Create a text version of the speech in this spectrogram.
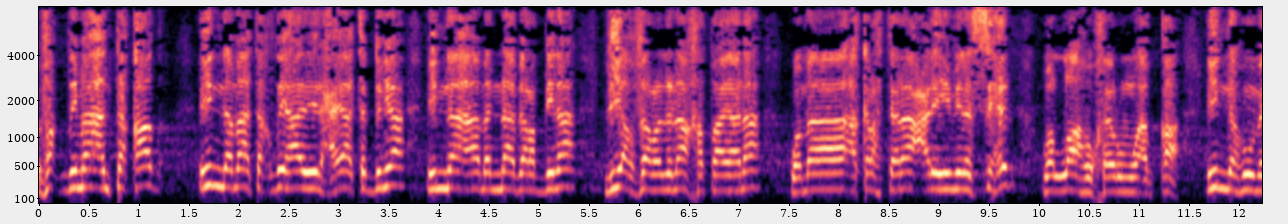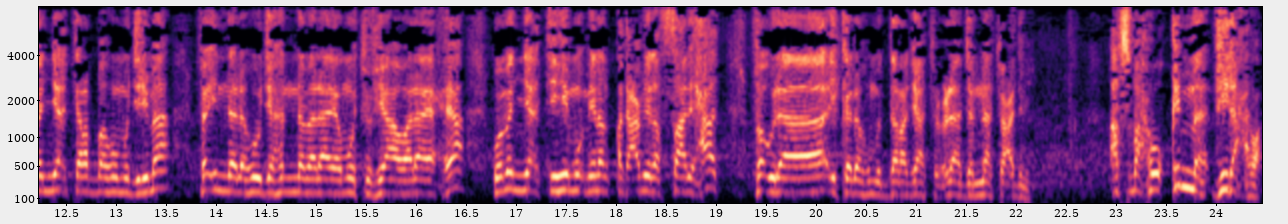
فاقض ما أنت قاض إنما تقضي هذه الحياة الدنيا إنا آمنا بربنا ليغفر لنا خطايانا وما أكرهتنا عليه من السحر والله خير وأبقى. إنه من يأتي ربه مجرما فإن له جهنم لا يموت فيها ولا يحيا ومن يأته مؤمنا قد عمل الصالحات فأولئك لهم الدرجات العلى جنات عدن. أصبحوا قمة في لحظة.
